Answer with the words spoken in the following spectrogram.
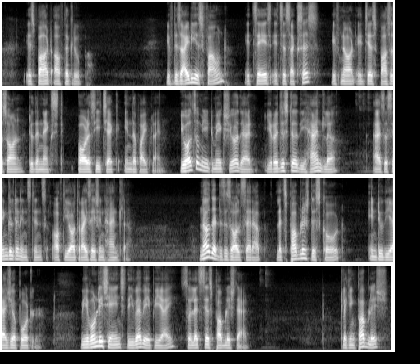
is part of the group. If this ID is found, it says it's a success if not, it just passes on to the next policy check in the pipeline. You also need to make sure that you register the handler as a singleton instance of the authorization handler. Now that this is all set up, let's publish this code into the Azure portal. We have only changed the web API, so let's just publish that. Clicking publish,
